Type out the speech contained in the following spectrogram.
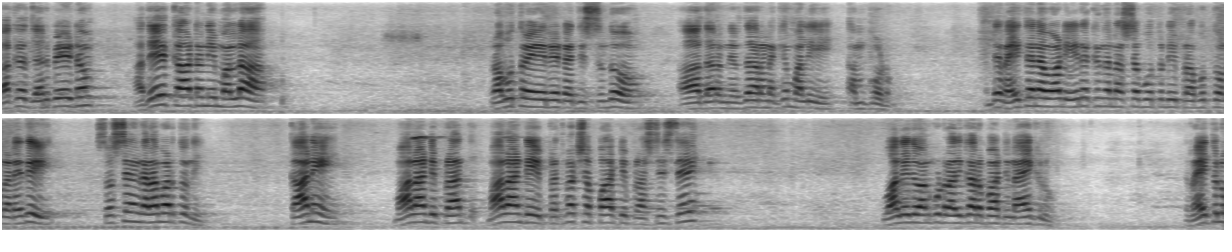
పక్క జరిపేయడం అదే కాటని మళ్ళా ప్రభుత్వం ఏ రేట్ అయితే ఇస్తుందో ఆ ధర నిర్ధారణకి మళ్ళీ అమ్ముకోవడం. అంటే రైతు అనేవాడు ఏ రకంగా నష్టపోతుంది ఈ ప్రభుత్వం అనేది స్పష్టంగా కనబడుతుంది. కానీ మాలాంటి ప్రాంత మాలాంటి ప్రతిపక్ష పార్టీ ప్రశ్నిస్తే వాళ్ళు ఏదో అనుకుంటారు అధికార పార్టీ నాయకులు. రైతులు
